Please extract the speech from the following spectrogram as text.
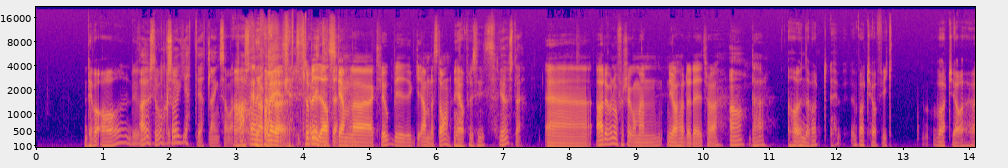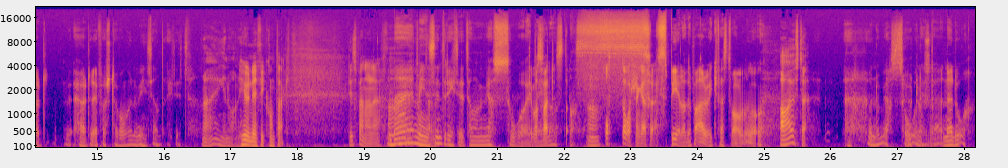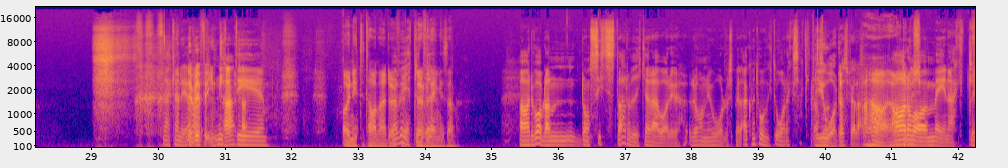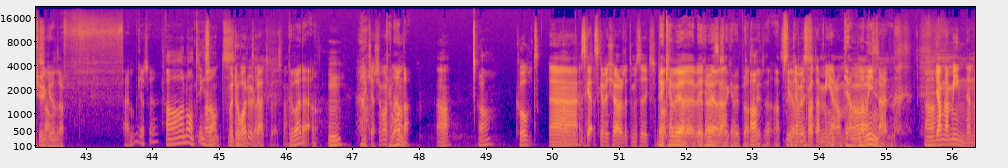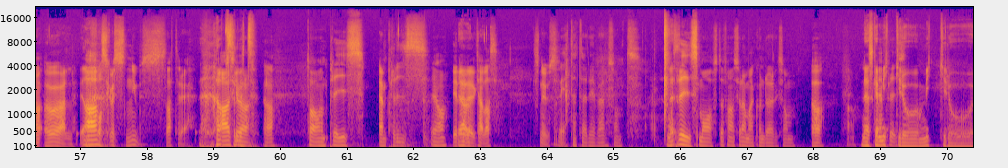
Det var, ja, det, Ja just det, var också jätte, jättelänge sedan. Ja, jag Tobias gamla klubb i Gamlestan Ja precis. Just det. Eh, Ja det var nog första gången jag hörde dig tror jag, Ja. det här Jag undrar vart, vart jag fick, vart jag hörde, hörde det första gången, det minns jag inte riktigt. Nej, ingen aning. Hur ni fick kontakt Det är spännande Ja, Nej, jag minns inte. riktigt om jag såg Det var det svart. någonstans. Ja. Åtta år sedan kanske? Spelade på Arvikfestivalen någon gång. Ja just det. Undrar om jag såg det också. där. När då? När kan det Det vara? blir för internt 90, Oj, 90-talet. Nej, då är Jag det för, är det för inte. länge sedan. Ja det var bland de sista Arvika där var det ju. Ronny Order spelade. Jag kommer inte ihåg vilket år exakt. alltså. Jorda spelade Aha, Ja, det de var main act liksom. 2005 kanske? Ja någonting Ja, sånt. Men då var du där Tobias va? Det var där. Mm. Det kanske var Kan då? hända. Ja, Ja. Coolt. Ja. ska, ska vi köra lite musik så Det kan vi göra, det kan vi göra sen? så kan vi prata Ja. lite. Så Absolut. kan vi prata mer om Gamla öl minnen. Ja. Gamla minnen och öl. Ja. Och ska vi snusa till det? Ja, ska Absolut. Ta en pris. En pris. Ja, Är det Ja. det det kallas? Snus. jag vet inte, det är väl sånt. Nej. Prismaster fanns ju där man kunde liksom När ska En pris. mikro, mikro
